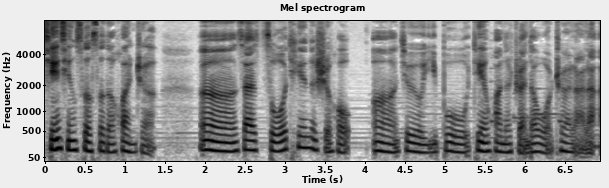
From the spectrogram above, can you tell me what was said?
形形色色的患者。嗯，在昨天的时候，嗯，就有一部电话呢转到我这儿来了。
